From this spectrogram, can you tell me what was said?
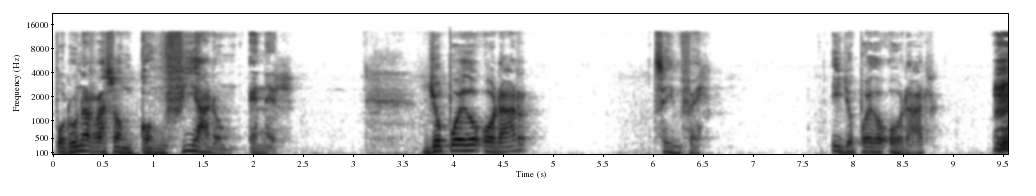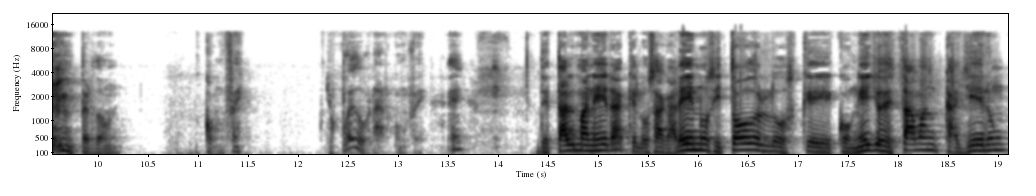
por una razón, confiaron en Él. Yo puedo orar sin fe y yo puedo orar, perdón, con fe. Yo puedo orar con fe. ¿eh? De tal manera que los agarenos y todos los que con ellos estaban cayeron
